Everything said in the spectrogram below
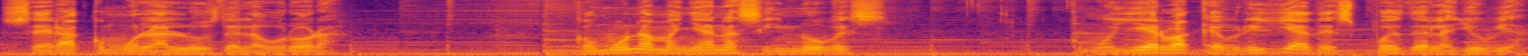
será como la luz de la aurora, como una mañana sin nubes como hierba que brilla después de la lluvia.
